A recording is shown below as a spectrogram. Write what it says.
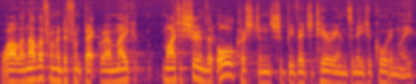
while another from a different background may, might assume that all Christians should be vegetarians and eat accordingly.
